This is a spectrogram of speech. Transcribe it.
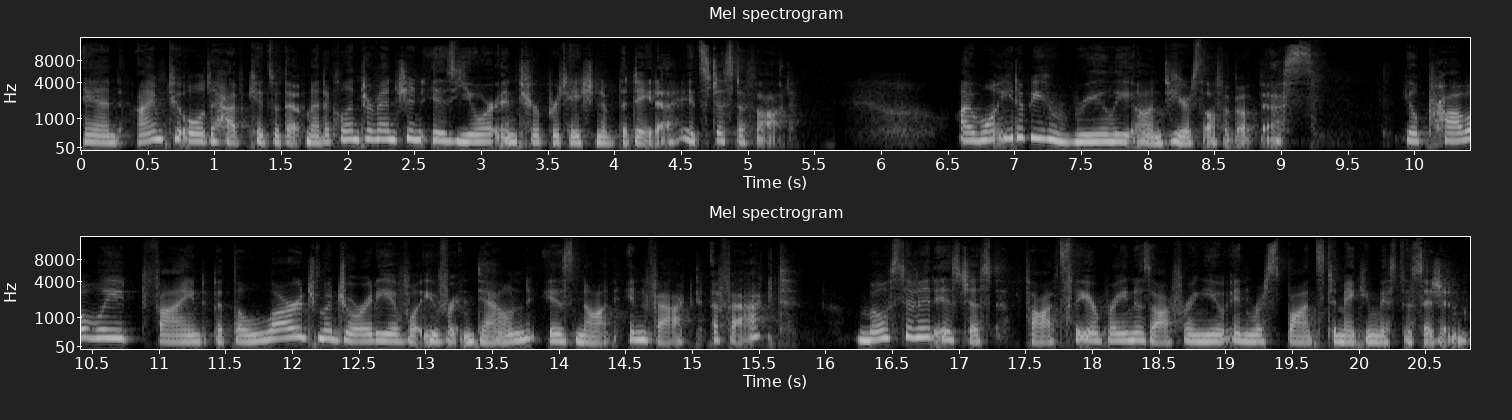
And I'm too old to have kids without medical intervention is your interpretation of the data. It's just a thought. I want you to be really onto yourself about this. You'll probably find that the large majority of what you've written down is not, in fact, a fact. Most of it is just thoughts that your brain is offering you in response to making this decision.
